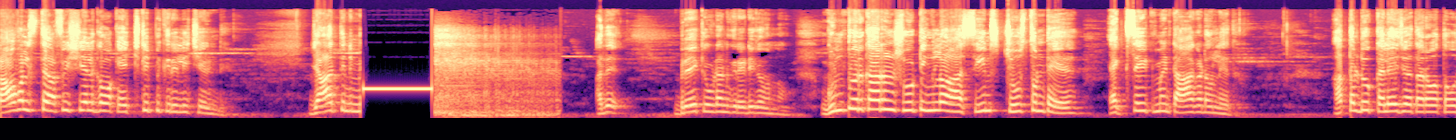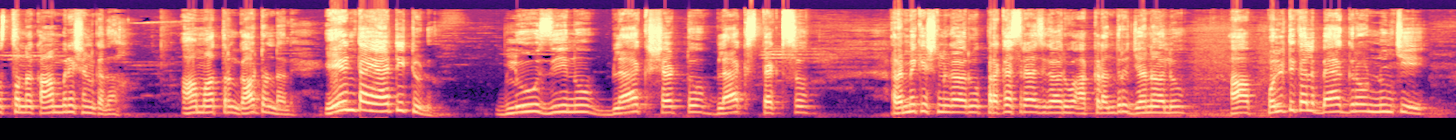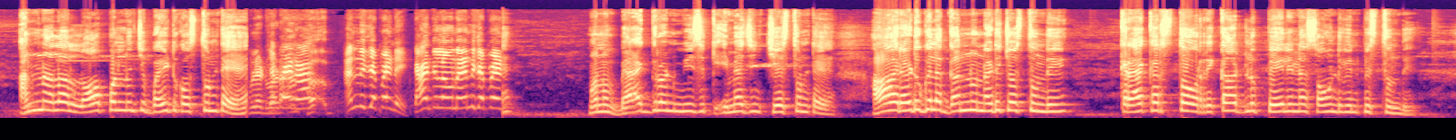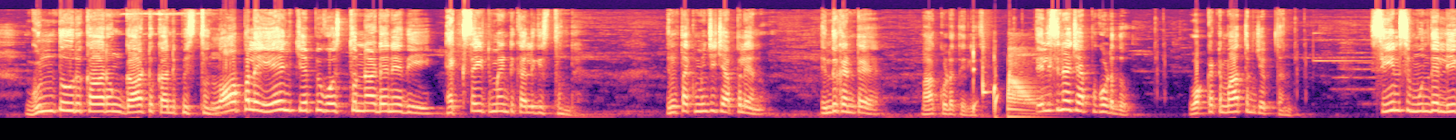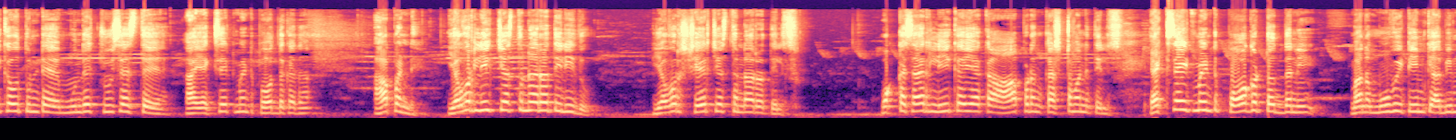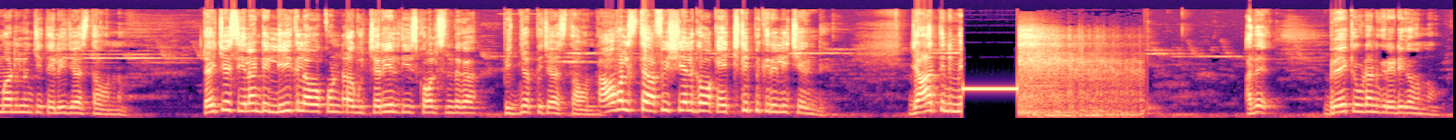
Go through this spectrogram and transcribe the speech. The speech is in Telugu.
కావలిస్తే అఫీషియల్గా ఒక హెచ్డిపికి రిలీజ్ చేయండి. జాతిని అదే బ్రేక్ ఇవ్వడానికి రెడీగా ఉన్నాం. గుంటూరు కారం షూటింగ్లో ఆ సీన్స్ చూస్తుంటే ఎక్సైట్మెంట్ ఆగడం లేదు. అతడు కలేజా తర్వాత వస్తున్న కాంబినేషన్ కదా ఆ మాత్రం ఘాట్ ఉండాలి. ఏంటా attitude blue jean black shirt black specs Ramya Krishna గారు ప్రకాష్ రాజ్ గారు అక్కడందరూ జనాలు. ఆ పొలిటికల్ బ్యాక్గ్రౌండ్ నుంచి అన్న అలా లోపల నుంచి బయటకు వస్తుంటే అన్ని చెప్పండి. చెప్పండి. మనం బ్యాక్గ్రౌండ్ మ్యూజిక్ ఇమాజిన్ చేస్తుంటే ఆరడుగుల గన్ను నడిచొస్తుంది. క్రాకర్స్తో రికార్డులు పేలిన సౌండ్ వినిపిస్తుంది. గుంటూరు కారం ఘాటు కనిపిస్తుంది. లోపల ఏం చెప్పి వస్తున్నాడనేది ఎక్సైట్మెంట్ కలిగిస్తుంది. ఇంతకు మించి చెప్పలేను. ఎందుకంటే నాకు కూడా తెలియదు తెలిసినా చెప్పకూడదు. ఒక్కటి మాత్రం చెప్తాను. సీన్స్ ముందే లీక్ అవుతుంటే ముందే చూసేస్తే ఆ ఎక్సైట్మెంట్ పోద్ది కదా. ఆపండి. ఎవరు లీక్ చేస్తున్నారో తెలియదు ఎవరు షేర్ చేస్తున్నారో తెలుసు. ఒక్కసారి లీక్ అయ్యాక ఆపడం కష్టమని తెలుసు. ఎక్సైట్మెంట్ పోగొట్టొద్దని మన మూవీ టీంకి అభిమానుల నుంచి తెలియజేస్తూ ఉన్నాం. దయచేసి ఇలాంటి లీకులు అవ్వకుండా తగు చర్యలు తీసుకోవాల్సిందిగా విజ్ఞప్తి చేస్తూ ఉన్నాం. కావలిస్తే అఫీషియల్గా ఒక హెచ్డిపికి రిలీజ్ చేయండి. జాతిని అదే బ్రేక్ ఇవ్వడానికి రెడీగా ఉన్నాం.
